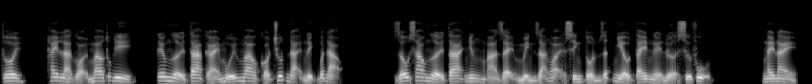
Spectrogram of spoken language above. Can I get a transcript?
Thôi, hay là gọi mao thúc đi, kêu người ta cái mũi mao có chút đại nghịch bất đạo dẫu sao người ta nhưng mà dạy mình giã ngoại sinh tồn rất nhiều tay nghề nửa sư phụ. Ngày này,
